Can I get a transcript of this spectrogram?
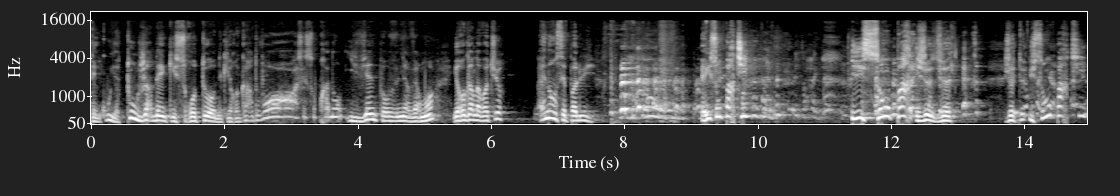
D'un coup, il y a tout le jardin qui se retourne, qui regarde Oh, c'est Soprano. Ils viennent pour venir vers moi, ils regardent la voiture. Eh non, c'est pas lui. Et ils sont partis. Ils sont partis. Je te, ils sont partis.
